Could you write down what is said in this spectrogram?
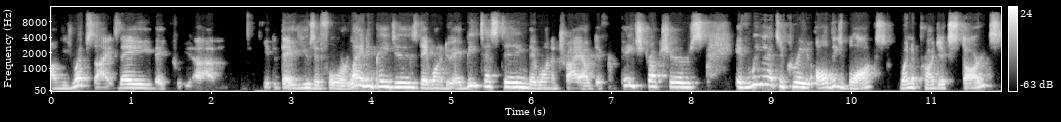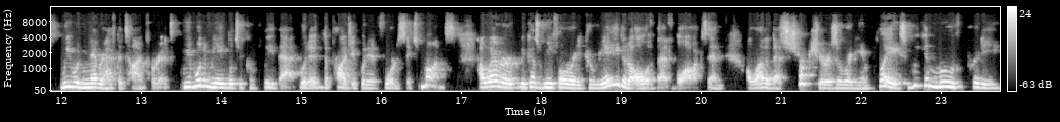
on these websites. They they um, they use it for landing pages they want to do a b testing they want to try out different page structures. If we had to create all these blocks when the project starts we would never have the time for it. We wouldn't be able to complete that with it, the project within four to six months. However because we've already created all of that blocks and a lot of that structure is already in place we can move pretty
